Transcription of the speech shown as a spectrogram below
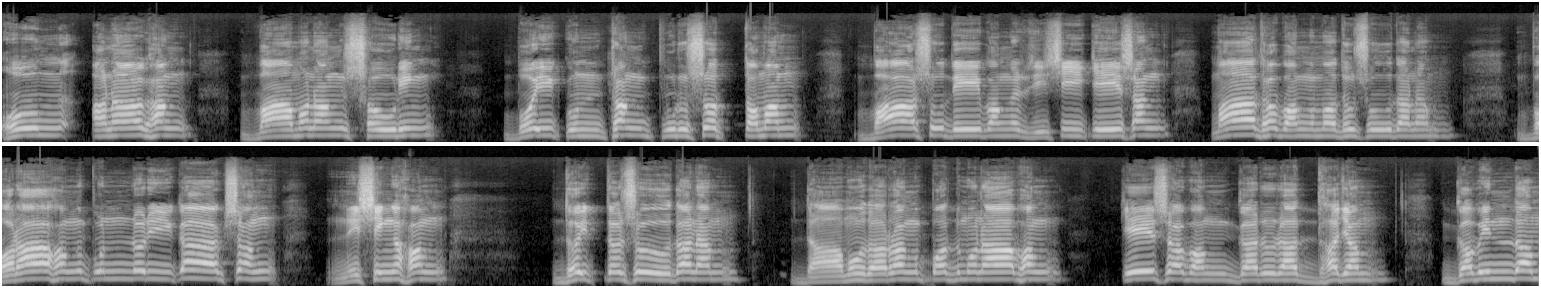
ওং অনঘং বামনং সৌরিং বৈকুণ্ঠং পুরুষোত্তমম বাসুদেবং ঋষিকেশং মাধবং মধুসূদনম বরাহং পুণ্ডরীকাক্ষং নৃসিংহং দৈত্যসূদনম দামোদরং পদ্মনাভং কেশবং গরুরধ্বজম গোবিন্দম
